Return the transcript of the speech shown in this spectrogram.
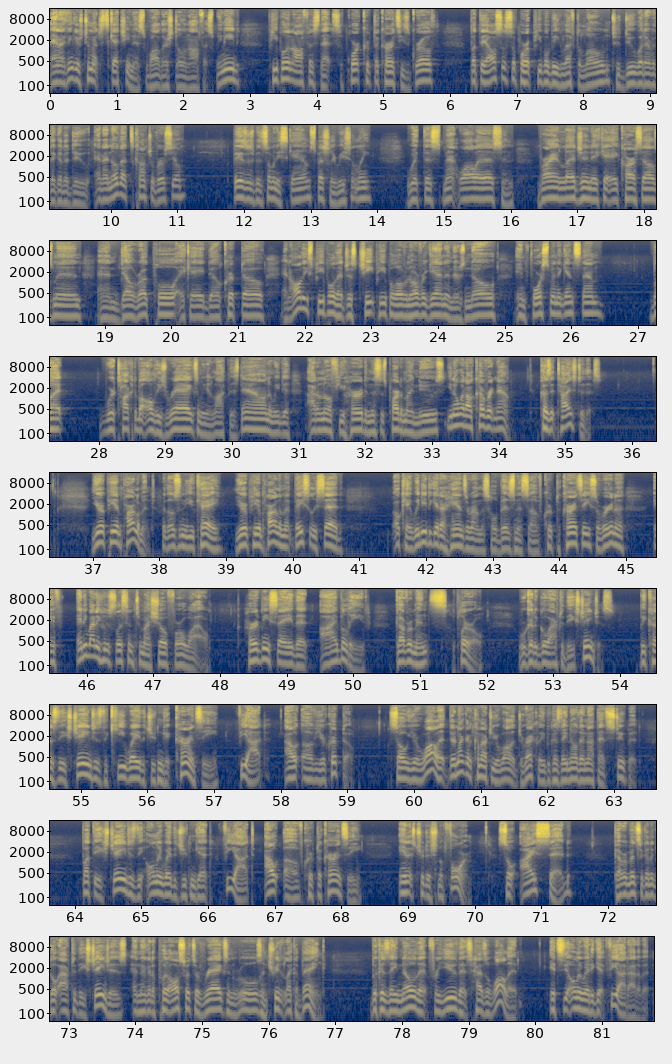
And I think there's too much sketchiness while they're still in office. We need people in office that support cryptocurrency's growth, but they also support people being left alone to do whatever they're going to do. And I know that's controversial because there's been so many scams, especially recently with this Matt Wallace and Brian Legend, aka Car Salesman, and Del Rugpool, aka Del Crypto, and all these people that just cheat people over and over again, and there's no enforcement against them. But we're talking about all these regs, and we need to lock this down. And we did. I don't know if you heard, and this is part of my news. You know what? I'll cover it now because it ties to this. European Parliament, for those in the UK, European Parliament basically said, okay, we need to get our hands around this whole business of cryptocurrency. So we're going to, if anybody who's listened to my show for a while heard me say that I believe governments, plural, we're going to go after the exchanges because the exchange is the key way that you can get currency, fiat, out of your crypto. So your wallet, they're not going to come after your wallet directly because they know they're not that stupid. But the exchange is the only way that you can get fiat out of cryptocurrency in its traditional form. So I said governments are going to go after the exchanges and they're going to put all sorts of regs and rules and treat it like a bank because they know that for you that has a wallet, it's the only way to get fiat out of it.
